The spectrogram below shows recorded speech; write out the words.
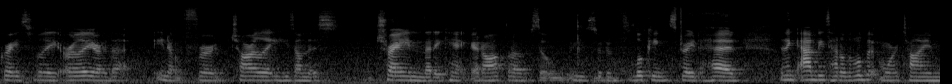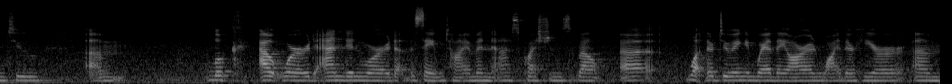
gracefully earlier that you know for Charlie he's on this train that he can't get off of, so he's sort of looking straight ahead. I think Abby's had a little bit more time to um, look outward and inward at the same time and ask questions about uh, what they're doing and where they are and why they're here. Um,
